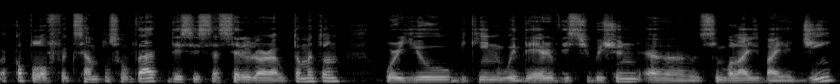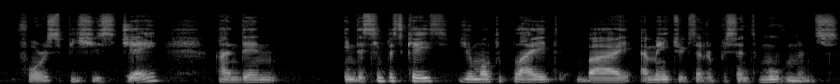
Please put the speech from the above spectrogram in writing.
a couple of examples of that. This is a cellular automaton where you begin with the area of distribution uh, symbolized by a G for species J and then in the simplest case, you multiply it by a matrix that represents movements.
